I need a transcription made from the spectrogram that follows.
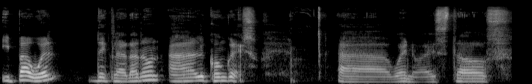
y Powell declararon al Congreso. Ah, bueno, a estos,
